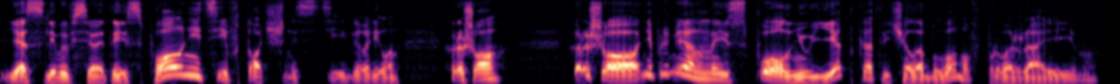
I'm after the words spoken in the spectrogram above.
«Если вы все это исполните в точности, — говорил он, — хорошо, хорошо, непременно исполню, — едко отвечал Обломов, провожая его.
